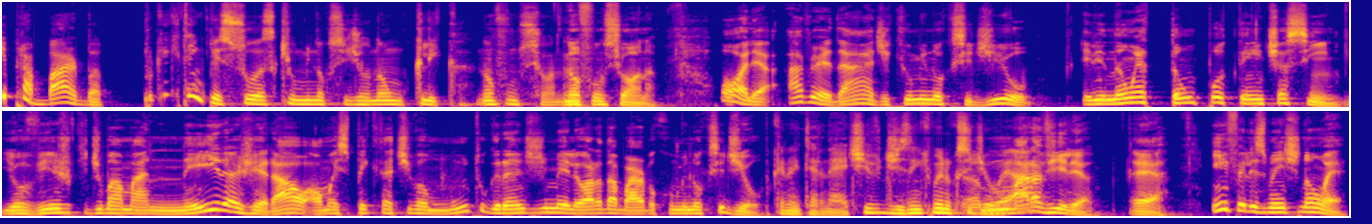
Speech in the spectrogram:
E para barba, por que, que tem pessoas que o minoxidil não clica, não funciona? Não funciona. Olha, a verdade é que o minoxidil ele não é tão potente assim. E eu vejo que, de uma maneira geral, há uma expectativa muito grande de melhora da barba com o minoxidil. Porque na internet dizem que o minoxidil é. Maravilha. É. Infelizmente não é.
